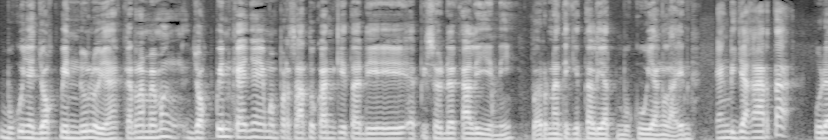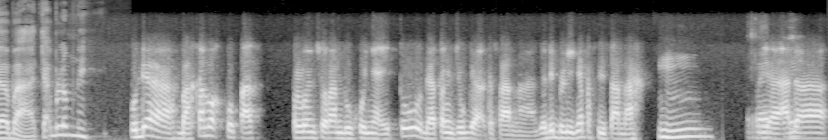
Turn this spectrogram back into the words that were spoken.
bukunya Jokpin dulu ya karena memang Jokpin kayaknya yang mempersatukan kita di episode kali ini. Baru nanti kita lihat buku yang lain. Yang di Jakarta udah baca belum nih? Udah, bahkan waktu pas peluncuran bukunya itu datang juga ke sana. Jadi belinya pas di sana. Hmm. Iya, eh. ada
